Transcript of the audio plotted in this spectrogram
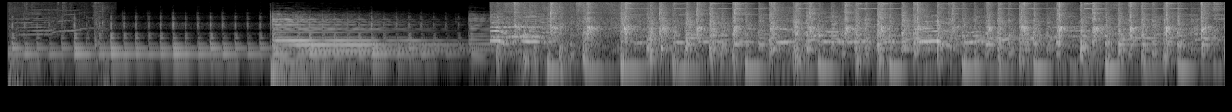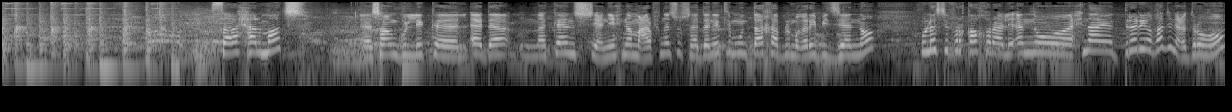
صراحة الماتش اش غنقول لك الأداء ما كانش يعني حنا ما عرفناش واش هذا نيت المنتخب المغربي ديالنا. ولا شي فرقة أخرى لأنه حنا الدراري غادي نعذروهم.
